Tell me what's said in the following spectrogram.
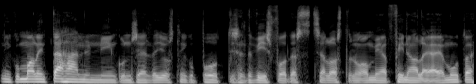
niinku mä olin tähännyt niinku sieltä just niinku puhuttiin sieltä viisivuotiaasta selostanut omia finaaleja ja muuta.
